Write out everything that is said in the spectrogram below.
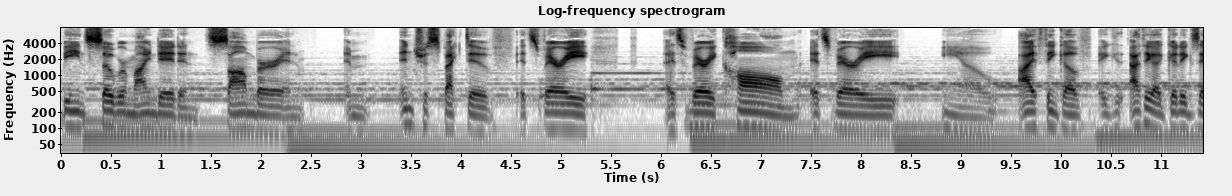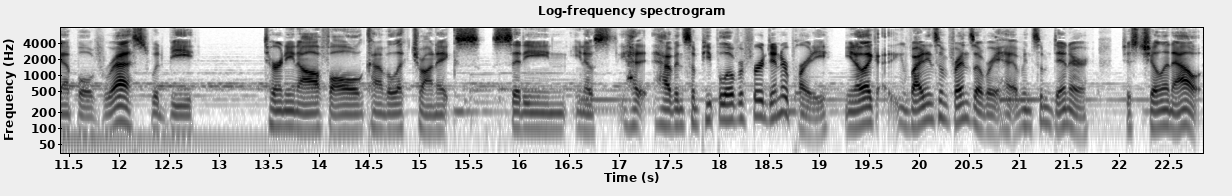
being sober minded and somber and and introspective. It's very it's very calm. It's very you know i think of i think a good example of rest would be turning off all kind of electronics sitting you know ha- having some people over for a dinner party you know like inviting some friends over having some dinner just chilling out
